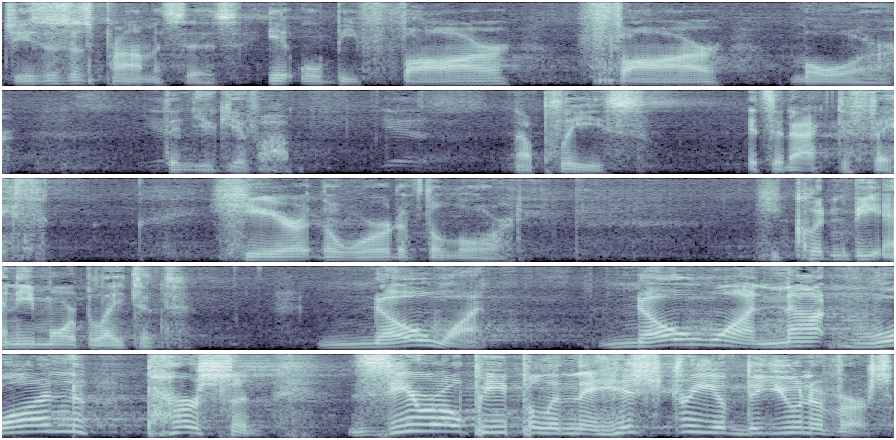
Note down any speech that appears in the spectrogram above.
Jesus' promises, it will be far, far more than you give up. Now, please, it's an act of faith. Hear the word of the Lord. He couldn't be any more blatant. No one, no one, not one person, zero people in the history of the universe,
